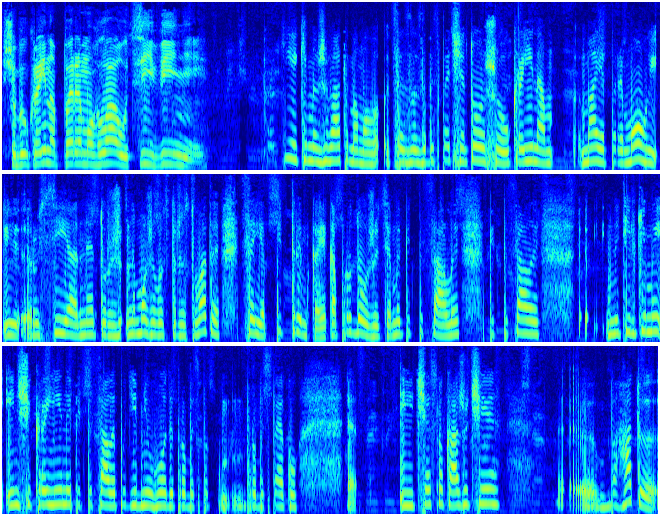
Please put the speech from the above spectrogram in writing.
щоб Україна перемогла у цій війні? Ті, які ми вживатимемо, це за забезпечення того, що Україна має перемогу і Росія не торж... не може восторжествувати. Це є підтримка, яка продовжується. Ми підписали, підписали е, не тільки ми, інші країни підписали подібні угоди про безпеку про безпеку. Е, І чесно кажучи. е, Багато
